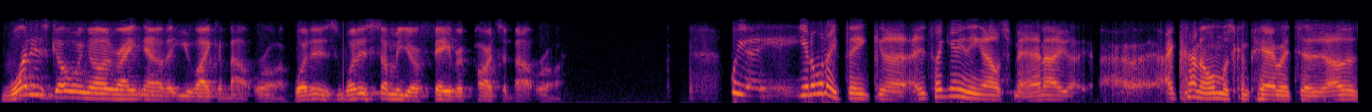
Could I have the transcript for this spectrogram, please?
What is going on right now that you like about Raw? What is what is some of your favorite parts about Raw? Well, you know what I think? Uh, it's like anything else, man. I I, I kind of almost compare it to other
